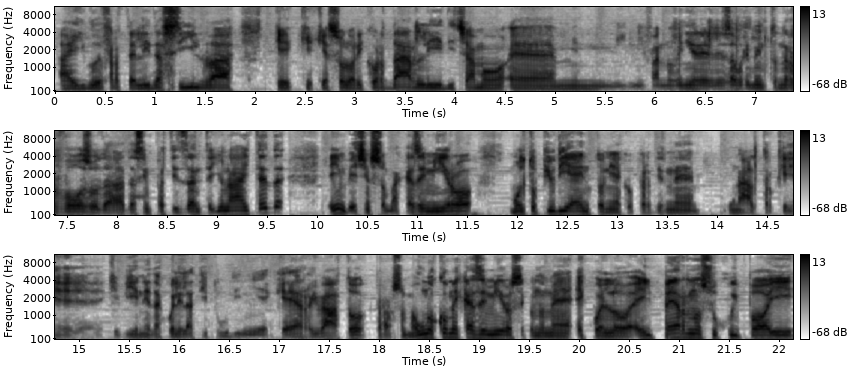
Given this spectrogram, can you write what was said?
ai due fratelli da Silva che, che, che solo a ricordarli diciamo eh, mi, mi, fanno venire l'esaurimento nervoso da, da, simpatizzante United e invece insomma Casemiro molto più di Anthony ecco per dirne un altro che, che, viene da quelle latitudini e che è arrivato, però insomma uno come Casemiro secondo me è, quello, è il perno su cui poi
